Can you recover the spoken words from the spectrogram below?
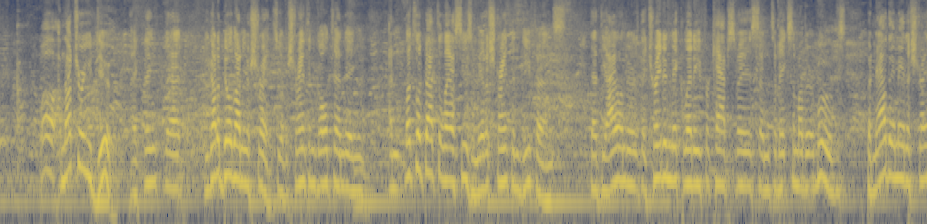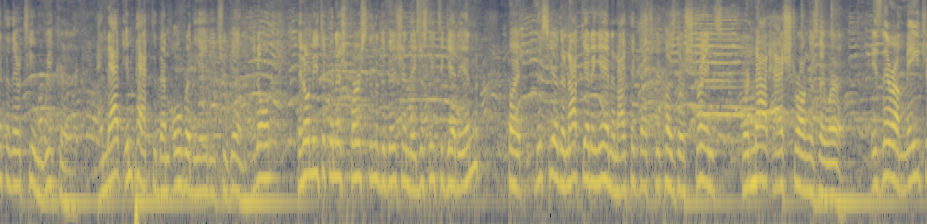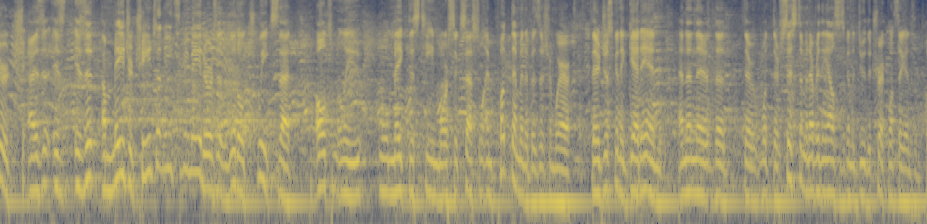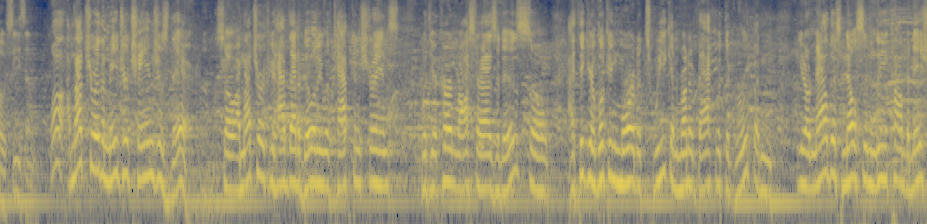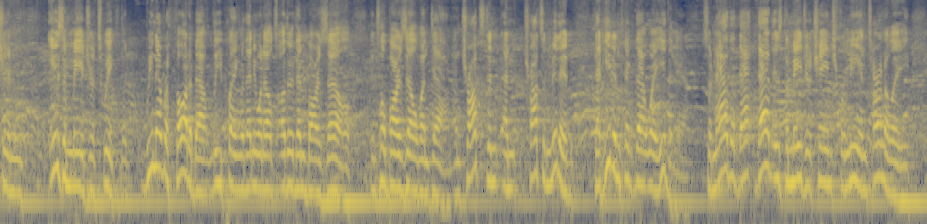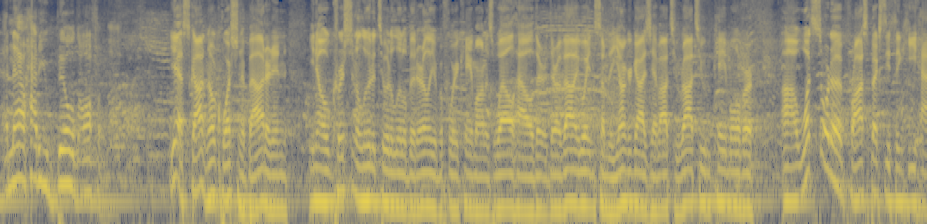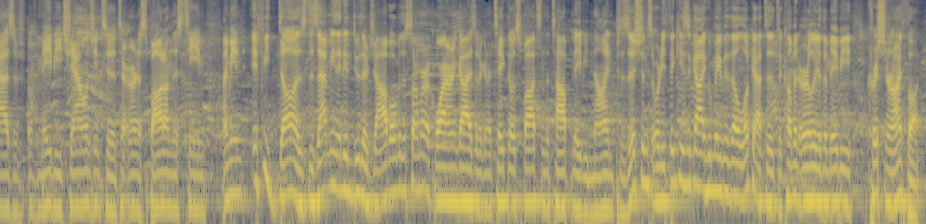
Well, I'm not sure you do. I think that you got to build on your strengths. You have a strength in goaltending, and let's look back to last season. We had a strength in defense that the Islanders they traded Nick Leddy for cap space and to make some other moves, but now they made a strength of their team weaker, and that impacted them over the 82 games. They don't they don't need to finish first in the division. They just need to get in. But this year they're not getting in, and I think that's because their strengths were not as strong as they were. Is there a major ch- is it is is it a major change that needs to be made, or is it little tweaks that ultimately will make this team more successful and put them in a position where they're just going to get in, and then their the their what their system and everything else is going to do the trick once they get into the postseason? Well, I'm not sure the major change is there. So I'm not sure if you have that ability with cap constraints with your current roster as it is. So I think you're looking more to tweak and run it back with the group. And, you know, now this Nelson Lee combination is a major tweak. Like, we never thought about Lee playing with anyone else other than Barzal until Barzal went down, and Trotz didn't, and Trotz admitted that he didn't think that way either. So now that, that that is the major change for me internally, and now how do you build off of that? Yeah, Scott, no question about it. And you know, Christian alluded to it a little bit earlier before he came on as well. How they're they're evaluating some of the younger guys. You have Aatu Räty who came over. Uh, what sort of prospects do you think he has of, of, maybe challenging to, to earn a spot on this team? I mean, if he does, does that mean they didn't do their job over the summer, acquiring guys that are going to take those spots in the top maybe nine positions? Or do you think he's a guy who maybe they'll look at to, to come in earlier than maybe Christian or I thought?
